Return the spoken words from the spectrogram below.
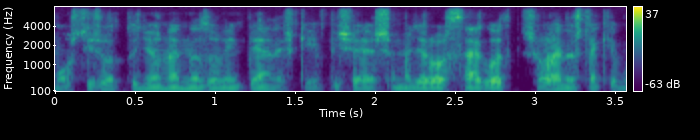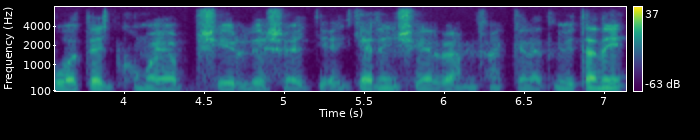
most is ott tudjon lenni az olimpián, és képviselhesse Magyarországot. Sajnos neki volt egy komolyabb sérülés, egy, egy gerincsérve, amit meg kellett műteni.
